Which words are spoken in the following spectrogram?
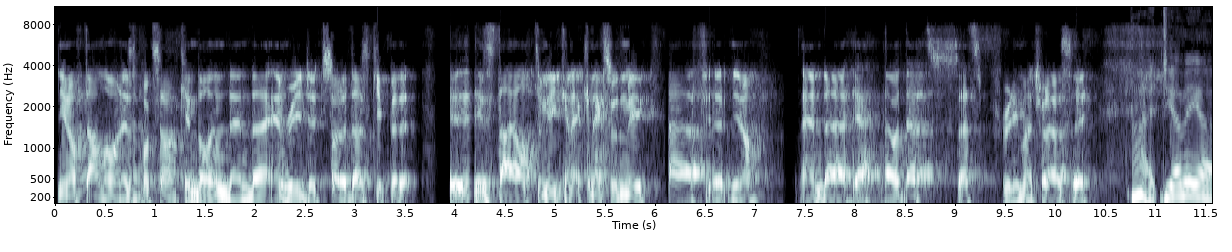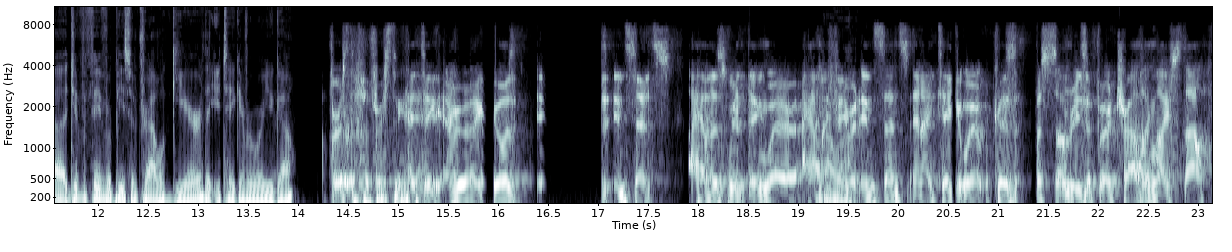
you know download one of his books on Kindle and and uh, and read it. Sort of does keep it. His style to me connect, connects with me. Uh, you know, and uh, yeah, that, that's that's pretty much what I would say. All right. Do you have a uh, do you have a favorite piece of travel gear that you take everywhere you go? First, the first thing I take everywhere I go is incense. I have this weird thing where I have my oh, favorite wow. incense and I take it where, because for some reason, for a traveling lifestyle,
